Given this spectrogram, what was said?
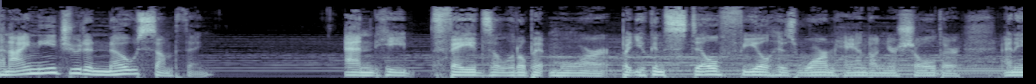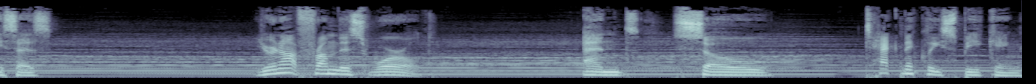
and I need you to know something." and he fades a little bit more, but you can still feel his warm hand on your shoulder. And he says, You're not from this world. And so, technically speaking,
